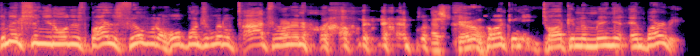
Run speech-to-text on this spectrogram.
the next thing you know, this bar is filled with a whole bunch of little tots running around and that, That's true. talking talking to Ming and Barbie.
